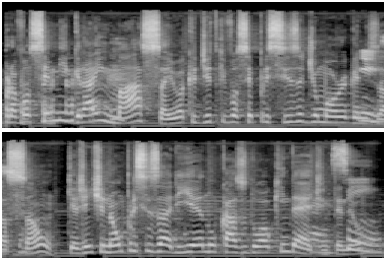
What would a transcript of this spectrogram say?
Pra você migrar em massa, eu acredito que você precisa de uma organização que a gente não precisaria no caso do Walking Dead, entendeu? Sim.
